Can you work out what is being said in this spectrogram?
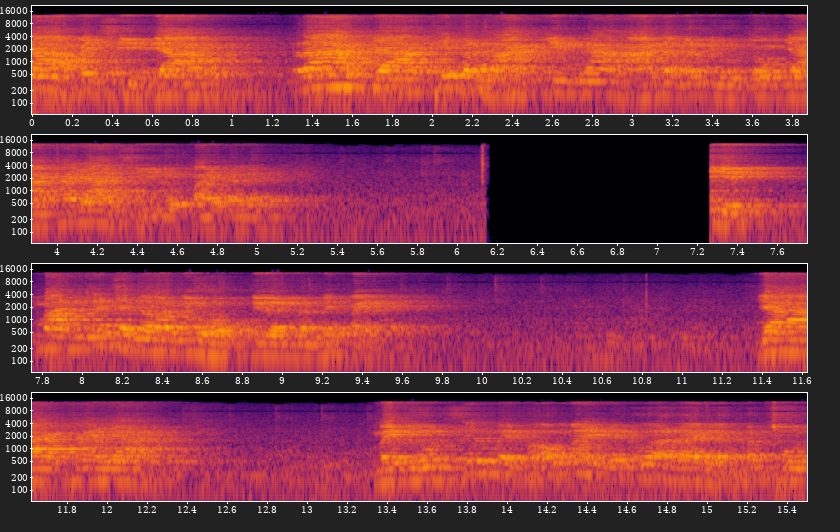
หญ้าไปฉีดยาง รากยางที่มันหากินอาหารแต่มันอยู่ตรงยาฆ่าหญ้าฉีดลงไปนั่นแหละฉีดมันก็จะนอนอยู่หกเดือนมันไม่ไปไหนยาฆ่าหญ้าไม่ดูดซึมไม่เผาไหม้ไม่รู้อะไรแหละมันฉุน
